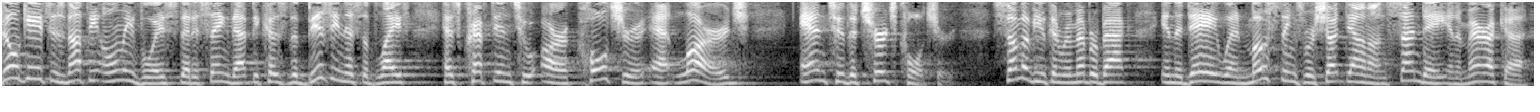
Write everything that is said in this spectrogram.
Bill Gates is not the only voice that is saying that because the busyness of life has crept into our culture at large and to the church culture. Some of you can remember back in the day when most things were shut down on Sunday in America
